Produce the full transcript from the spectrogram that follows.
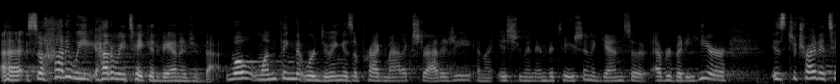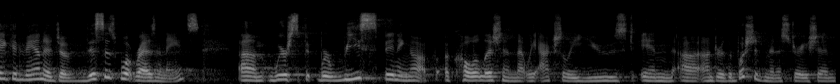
Uh, so how do, we, how do we take advantage of that? Well, one thing that we're doing is a pragmatic strategy, and I issue an invitation again to everybody here, is to try to take advantage of this is what resonates. Um, we're, we're re-spinning up a coalition that we actually used in, uh, under the Bush administration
